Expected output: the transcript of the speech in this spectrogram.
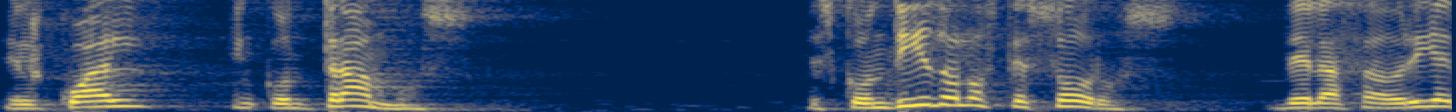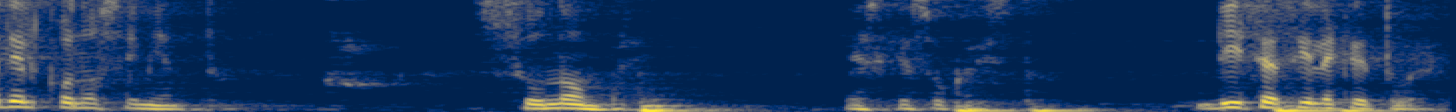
el cual encontramos escondidos los tesoros de la sabiduría y del conocimiento. Su nombre es Jesucristo. Dice así la Escritura.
